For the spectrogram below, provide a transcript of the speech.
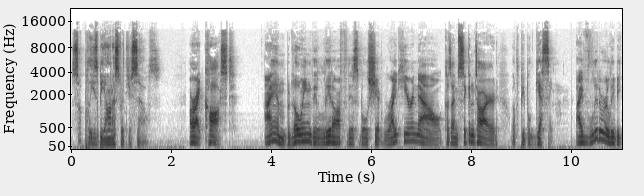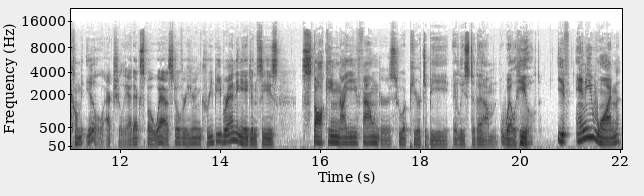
So please be honest with yourselves. All right, cost. I am blowing the lid off this bullshit right here and now because I'm sick and tired of people guessing. I've literally become ill, actually, at Expo West overhearing creepy branding agencies stalking naive founders who appear to be, at least to them, well heeled. If anyone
